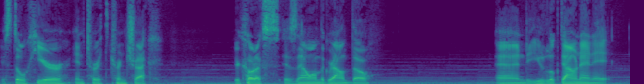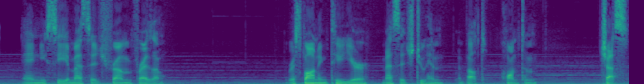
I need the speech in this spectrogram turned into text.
you're still here in Turth Trintrek your codex is now on the ground though and you look down at it and you see a message from Frezzo responding to your message to him about quantum chess.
